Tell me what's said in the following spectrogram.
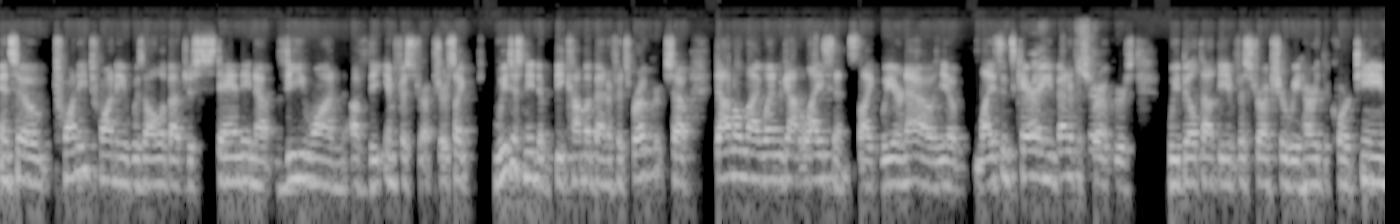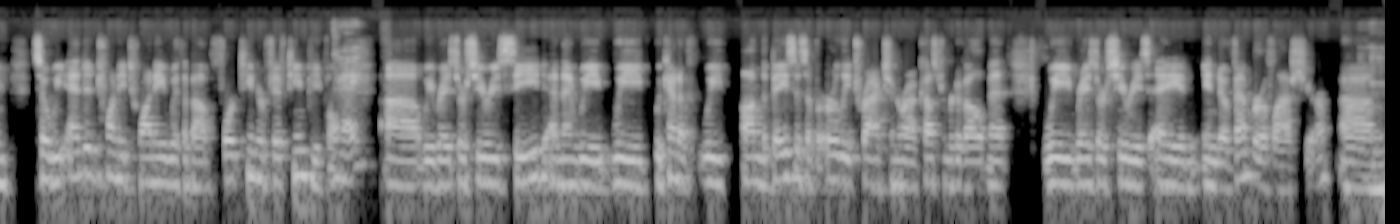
And so 2020 was all about just standing up V1 of the infrastructure. It's like we just need to become a benefits brokerage. So Donald and I went and got licensed. Like we are now, you know, license carrying right. benefits sure. Brokers. We built out the infrastructure. We hired the core team. So we ended 2020 with about 14 or 15 people. Okay. Uh, we raised our Series Seed, and then we we we kind of we on the basis of early traction around customer development, we raised our Series A in, in November of last year. Um, mm-hmm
